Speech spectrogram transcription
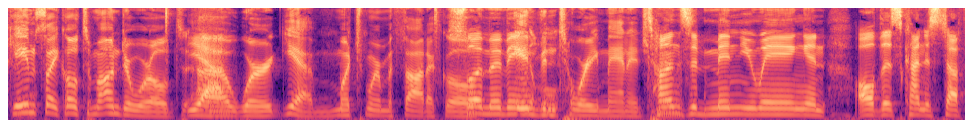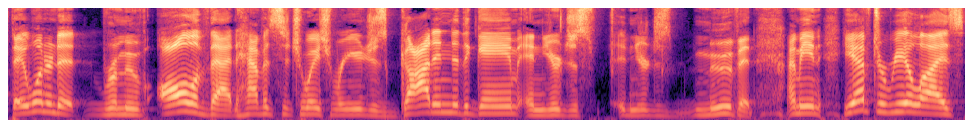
Games like Ultima Underworld Yeah. uh, were, yeah, much more methodical. Slow moving, inventory management. Tons of menuing and all this kind of stuff. They wanted to remove all of that and have a situation where you just got into the game and you're just and you're just moving. I mean, you have to realize,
